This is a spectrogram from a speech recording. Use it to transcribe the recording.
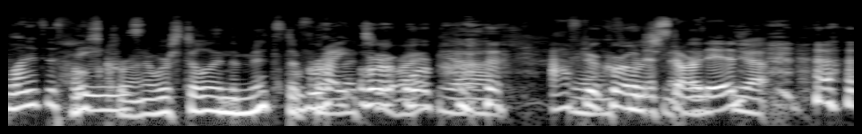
One of the Post things Corona, we're still in the midst of Corona Right, too, or- right? or after Yeah, Corona started. Yeah.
